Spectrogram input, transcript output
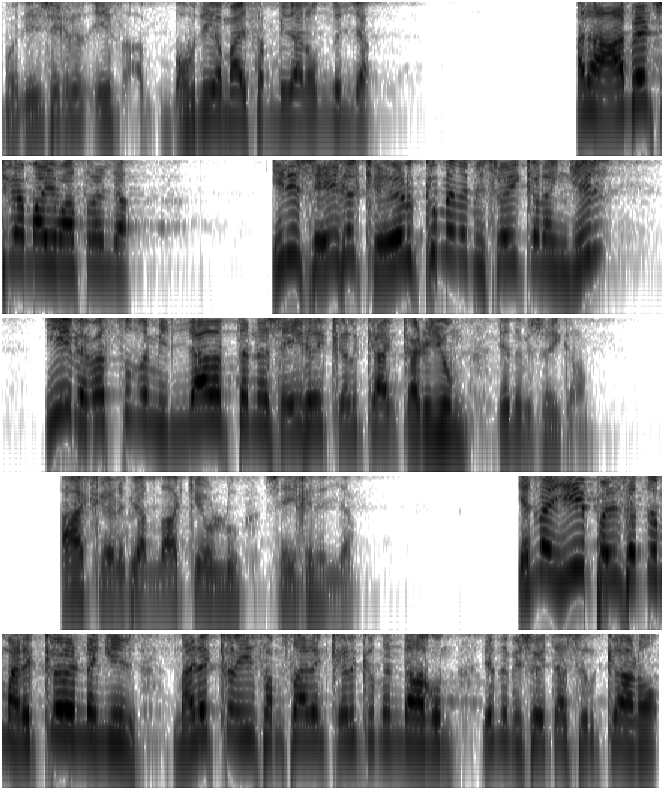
മൊഹീദ്ദീൻ ഷെയ്ഖിന് ഈ ഭൗതികമായ സംവിധാനം ഒന്നുമില്ല. അത് ആപേക്ഷികമായി മാത്രമല്ല. ഇനി ഷെയ്ഖ് കേൾക്കുമെന്ന് വിശ്വസിക്കണമെങ്കിൽ ഈ വ്യവസ്ഥ ഒന്നും ഇല്ലാതെ തന്നെ ഷെയ്ഖിന് കേൾക്കാൻ കഴിയും എന്ന് വിശ്വസിക്കണം. ആ കേൾവി അല്ലാക്കേ ഉള്ളൂ ഷെയ്ഖിനില്ല. എന്നാൽ ഈ പരിസരത്ത് മലക്കളുണ്ടെങ്കിൽ മലക്കൾ ഈ സംസാരം കേൾക്കുന്നുണ്ടാകും എന്ന് വിശ്വസിച്ചാൽ ശിർക്കാണോ?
